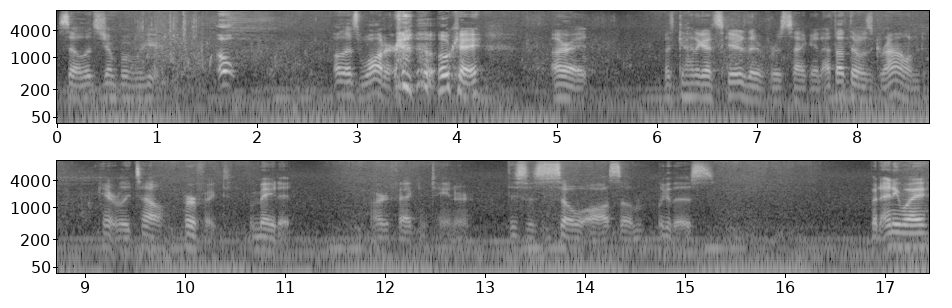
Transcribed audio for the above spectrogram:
So let's jump over here. Oh! Oh, that's water. okay. Alright. I kind of got scared there for a second. I thought that was ground. Can't really tell. Perfect. We made it. Artifact container. This is so awesome. Look at this. But anyway,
